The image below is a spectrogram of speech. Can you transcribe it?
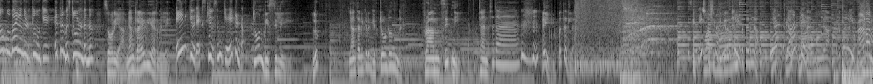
ആ മൊബൈൽ ഒന്ന് എടുത്തു നോക്കിയേ എത്ര മിസ് കോൾ ഉണ്ടെന്ന്. സോറി യാർ ഞാൻ ഡ്രൈവ് ചെയ്യാറുന്നില്ലേ എനിക്ക് ഒരു എക്സ്ക്യൂസും കേക്കണ്ട. ഡോണ്ട് ബി സിലി ലുക്ക് ഞാൻ തനിക്കൊരു ഗിഫ്റ്റ് കൊണ്ടുവന്നിട്ടുണ്ട്. ഫ്രം സിഡ്നി ഹേയ് ഇപ്പൊ തരില്ല. ഏയ്, വാശി പിടിക്കരുത് ഞാൻ ഇപ്പൊ തരില്ല. ഞാൻ- ഞാൻ- ഞാൻ തരില്ല. മാഡം.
